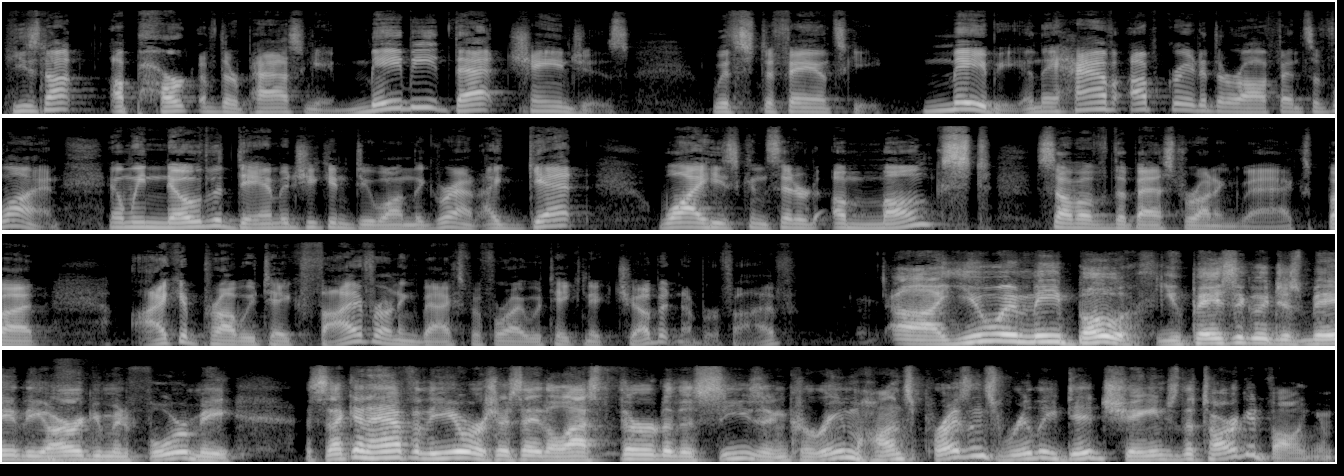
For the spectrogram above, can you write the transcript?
He's not a part of their passing game. Maybe that changes with Stefanski. Maybe. And they have upgraded their offensive line. And we know the damage he can do on the ground. I get why he's considered amongst some of the best running backs, but I could probably take five running backs before I would take Nick Chubb at number five. Uh, you and me both. You basically just made the argument for me. The second half of the year, or should I say the last third of the season, Kareem Hunt's presence really did change the target volume.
